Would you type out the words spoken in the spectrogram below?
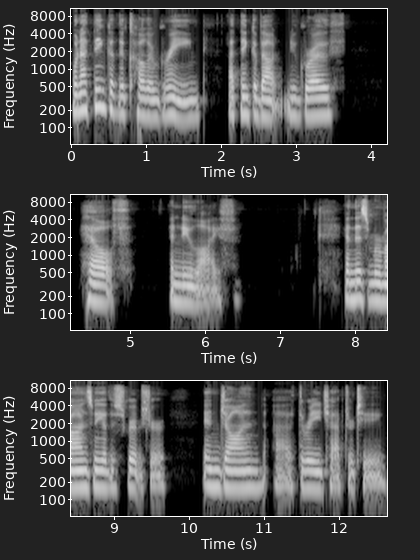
When I think of the color green, I think about new growth, health, and new life. And this reminds me of the scripture in John uh, 3, chapter 2.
